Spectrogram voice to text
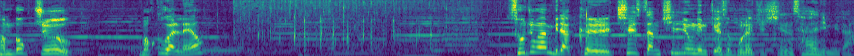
전복죽 먹고 갈래요? 소중한 miracle 7376님께서 보내주신 사연입니다.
